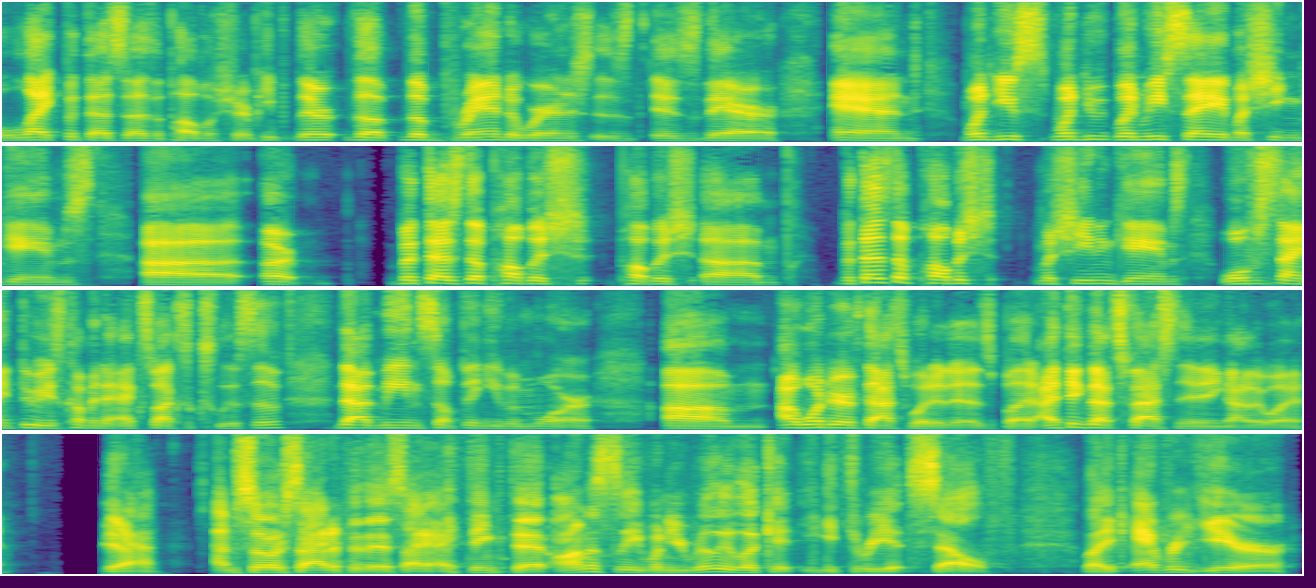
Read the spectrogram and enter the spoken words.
like Bethesda as a publisher. People, the the brand awareness is is there. And when you when you when we say MachineGames, uh, or Bethesda publish publish um Bethesda published MachineGames. Wolfenstein 3 is coming to Xbox exclusive. That means something even more. Um, I wonder if that's what it is, but I think that's fascinating either way. Yeah, I'm so excited for this. I, I think that honestly, when you really look at E3 itself, like every year,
